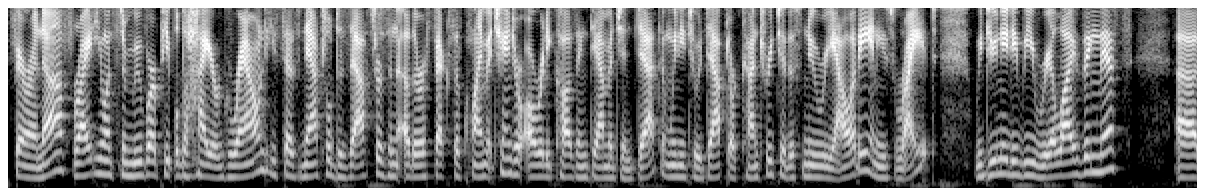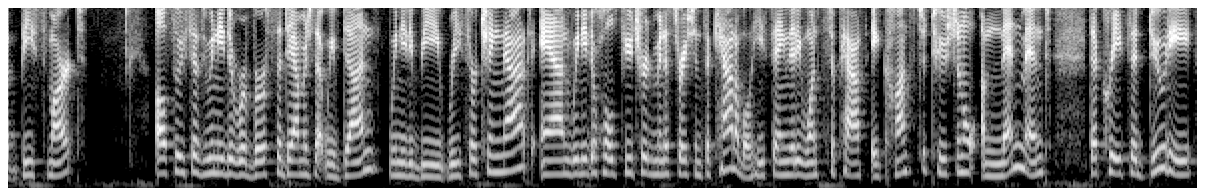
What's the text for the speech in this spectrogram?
Fair enough, right? He wants to move our people to higher ground. He says natural disasters and other effects of climate change are already causing damage and death, and we need to adapt our country to this new reality. And he's right. We do need to be realizing this. Uh, be smart. Also, he says we need to reverse the damage that we've done. We need to be researching that, and we need to hold future administrations accountable. He's saying that he wants to pass a constitutional amendment that creates a duty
